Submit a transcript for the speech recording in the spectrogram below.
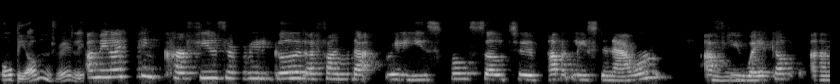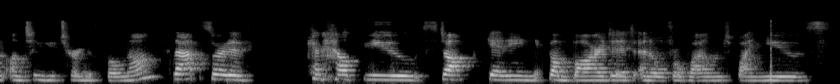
or beyond, really? I mean, I think curfews are really good. I find that really useful. So to have at least an hour after you Mhm. wake up um, until you turn your phone on, that sort of can help you stop getting bombarded and overwhelmed by news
